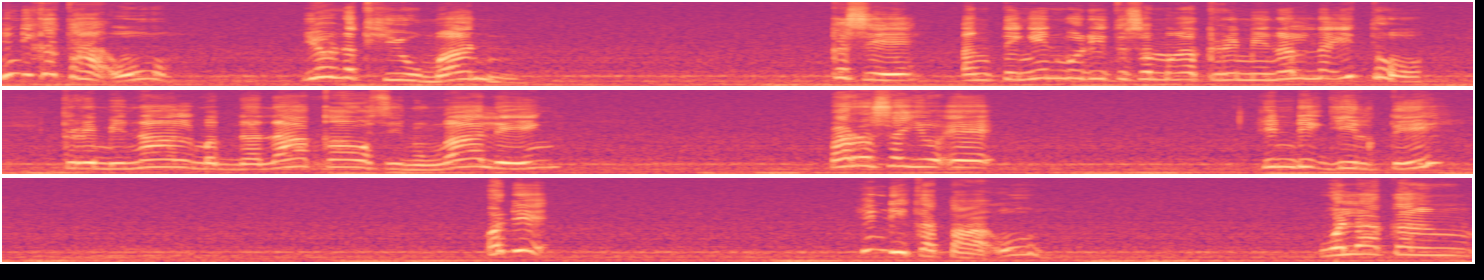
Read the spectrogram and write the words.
hindi ka tao. You're not human. Kasi, ang tingin mo dito sa mga kriminal na ito, kriminal, magnanakaw, sinungaling, para sa iyo eh, hindi guilty? O di, hindi ka tao. Wala kang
